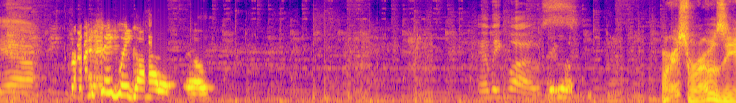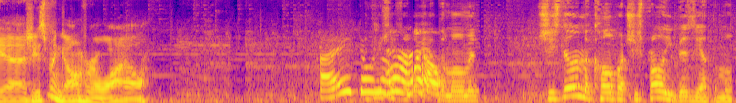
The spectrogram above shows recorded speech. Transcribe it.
Yeah. But I think we got it though. It'll be close. Where's Rosie at? She's been gone for a while. I don't She's know. away at the moment. She's still in the call, but she's probably busy at the moment.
